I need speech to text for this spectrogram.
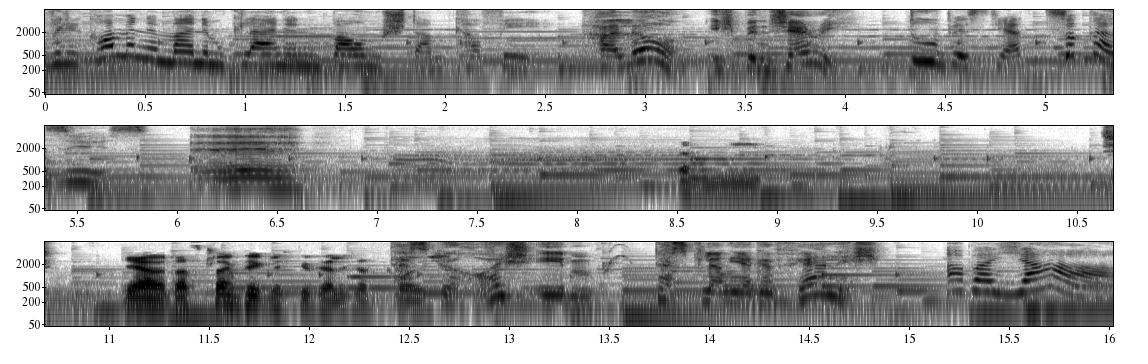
Willkommen in meinem kleinen Baumstammcafé. Hallo, ich bin Jerry. Du bist ja zuckersüß. Äh, Ähm. Ja, das klang wirklich gefährlich, das das Geräusch. Geräusch eben, das klang ja gefährlich. Aber ja,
